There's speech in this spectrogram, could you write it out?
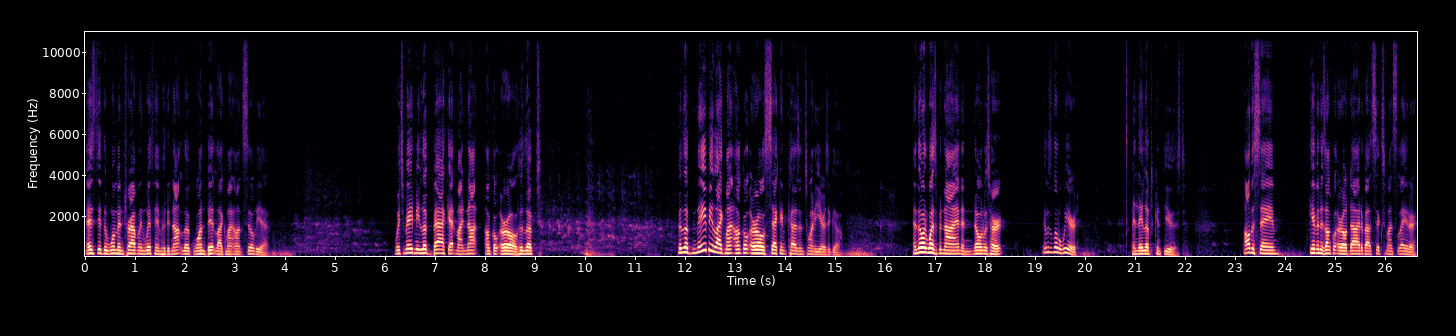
as did the woman traveling with him who did not look one bit like my Aunt Sylvia. Which made me look back at my not Uncle Earl, who looked who looked maybe like my Uncle Earl's second cousin 20 years ago. And though it was benign and no one was hurt, it was a little weird. And they looked confused. All the same, given his Uncle Earl died about six months later,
